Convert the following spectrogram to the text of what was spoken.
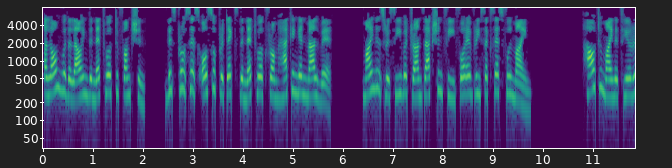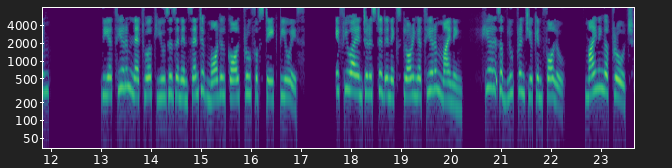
Along with allowing the network to function, this process also protects the network from hacking and malware. Miners receive a transaction fee for every successful mine. How to mine Ethereum? The Ethereum network uses an incentive model called Proof of Stake POS. If you are interested in exploring Ethereum mining, here is a blueprint you can follow. Mining approach.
